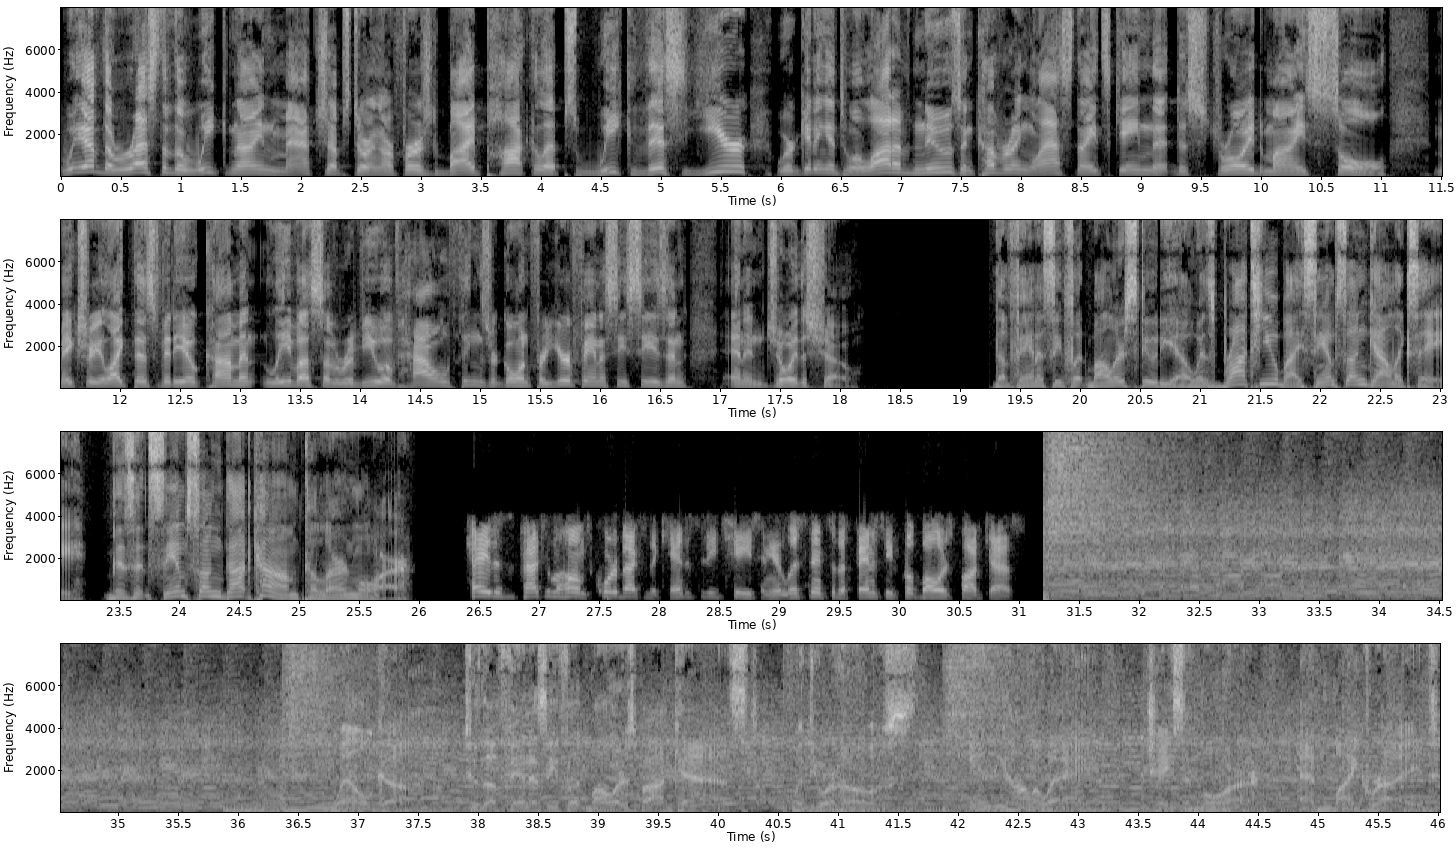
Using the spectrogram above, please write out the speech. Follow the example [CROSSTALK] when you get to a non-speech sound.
We have the rest of the Week 9 matchups during our first Bipocalypse week this year. We're getting into a lot of news and covering last night's game that destroyed my soul. Make sure you like this video, comment, leave us a review of how things are going for your fantasy season, and enjoy the show. The Fantasy Footballer Studio is brought to you by Samsung Galaxy. Visit Samsung.com to learn more. Hey, this is Patrick Mahomes, quarterback for the Kansas City Chiefs, and you're listening to the Fantasy Footballers Podcast. Welcome to the Fantasy Footballers Podcast with your hosts, Andy Holloway, Jason Moore, and Mike Wright.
